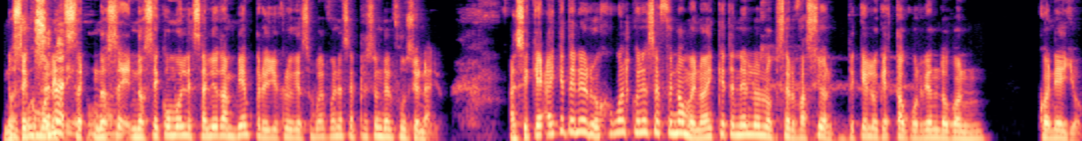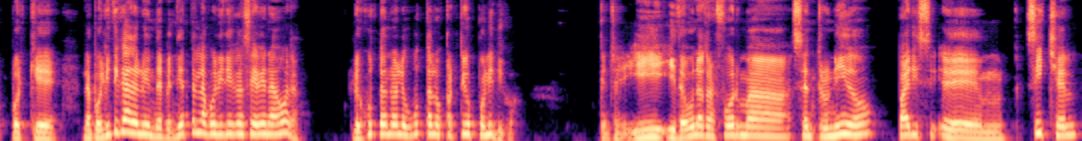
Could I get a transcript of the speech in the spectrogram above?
No sé, cómo no, sé, no sé cómo le salió tan bien, pero yo creo que es súper buena esa expresión del funcionario. Así que hay que tener ojo igual con ese fenómeno, hay que tenerlo en observación de qué es lo que está ocurriendo con, con ellos, porque la política de los independientes es la política que se viene ahora. Les gusta o no les gustan los partidos políticos. Y, de una u otra forma, Centro Unido, Paris, eh, Sichel,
